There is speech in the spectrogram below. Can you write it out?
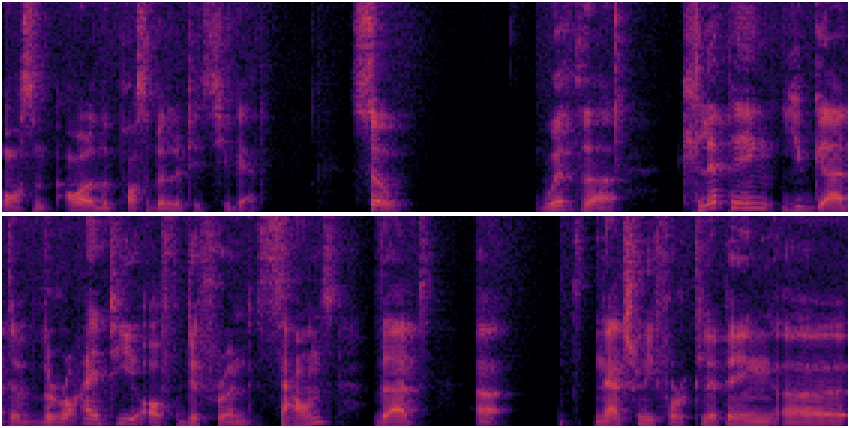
awesome, all the possibilities you get. So, with the clipping, you get a variety of different sounds that uh, naturally for clipping uh,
